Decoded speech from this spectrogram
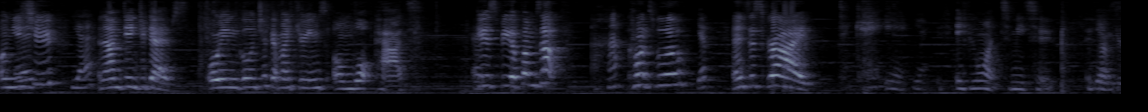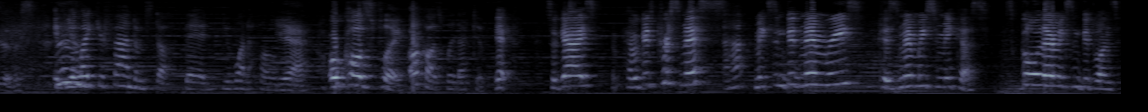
on. YouTube. Yeah. And I'm Danger Debs. Or you can go and check out my dreams on Wattpad. Right. Give this video a thumbs up, Uh-huh. comments below, Yep. and subscribe to Katie Yeah. if, if you want to. Me too. If I'm Yes. good at this. If you like your fandom stuff, then you want to follow me. Yeah. Or cosplay. Or cosplay that too. Yep. So guys, have a good Christmas. Uh-huh. Make some good memories, because memories will make us. So go there, and make some good ones,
